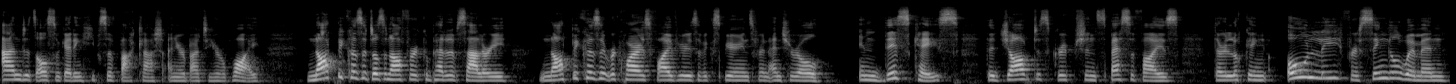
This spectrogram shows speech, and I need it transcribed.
And it's also getting heaps of backlash, and you're about to hear why. Not because it doesn't offer a competitive salary not because it requires five years of experience for an entry role. In this case, the job description specifies they're looking only for single women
